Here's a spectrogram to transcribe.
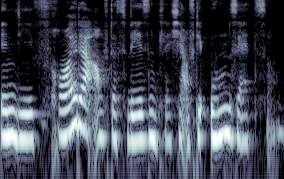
in die Freude auf das Wesentliche, auf die Umsetzung.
